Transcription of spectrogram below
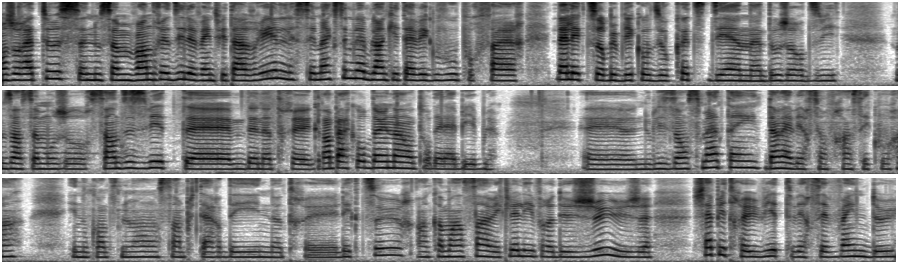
Bonjour à tous, nous sommes vendredi le 28 avril. C'est Maxime Leblanc qui est avec vous pour faire la lecture biblique audio quotidienne d'aujourd'hui. Nous en sommes au jour 118 euh, de notre grand parcours d'un an autour de la Bible. Euh, nous lisons ce matin dans la version français courant et nous continuons sans plus tarder notre euh, lecture en commençant avec le livre de Juges, chapitre 8, verset 22.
